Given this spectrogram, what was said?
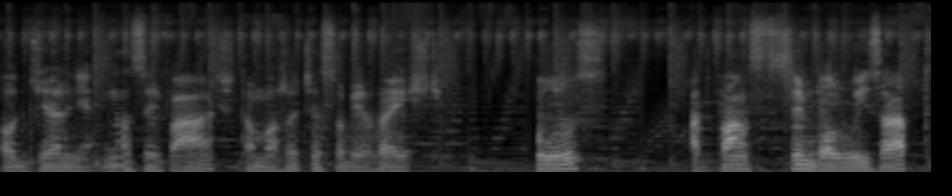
oddzielnie nazywać, to możecie sobie wejść w Advanced Symbol Wizard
